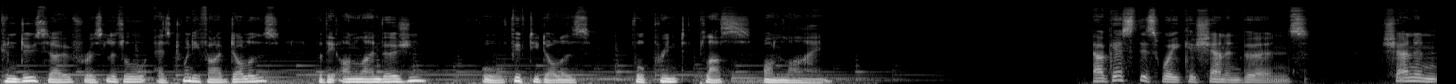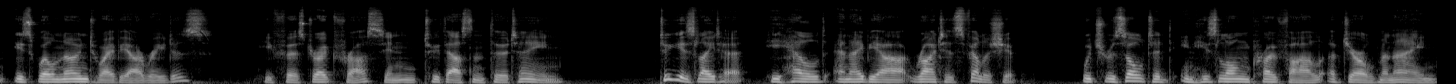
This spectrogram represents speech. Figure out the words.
can do so for as little as $25 for the online version or $50 for print plus online. Our guest this week is Shannon Burns. Shannon is well known to ABR readers. He first wrote for us in 2013. Two years later, he held an ABR Writers' Fellowship, which resulted in his long profile of Gerald Murnane.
